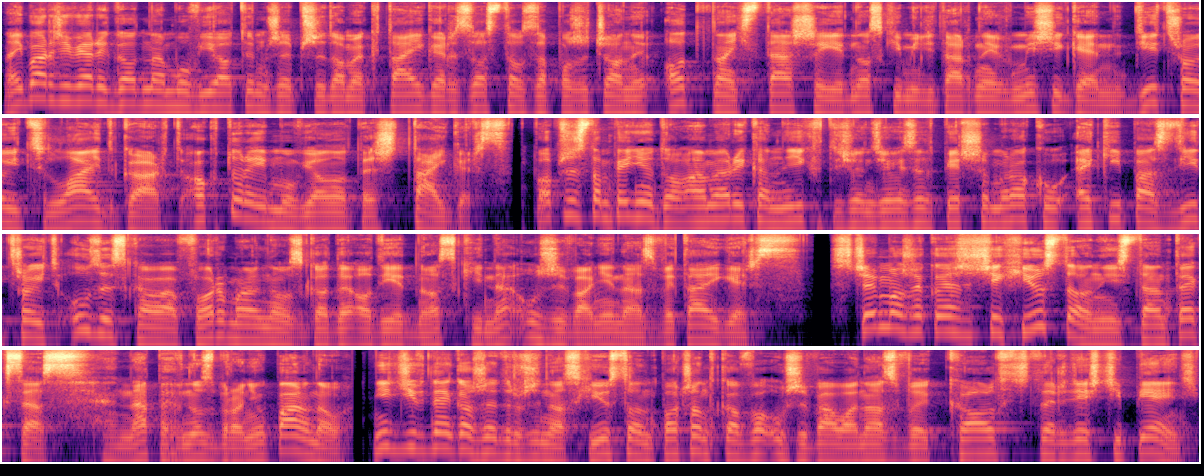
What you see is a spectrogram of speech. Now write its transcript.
Najbardziej wiarygodna mówi o tym, że przydomek Tiger został zapożyczony od najstarszej jednostki militarnej w Michigan, Detroit Light Guard, o której mówiono też Tigers. Po przystąpieniu do American League w 1901 roku ekipa z Detroit uzyskała formalną zgodę od jednostki na używanie nazwy Tigers. Z czym może kojarzyć się Houston i stan Texas? Na pewno z bronią palną. Nic dziwnego, że drużyna z Houston początkowo używała nazwy Colt 45.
